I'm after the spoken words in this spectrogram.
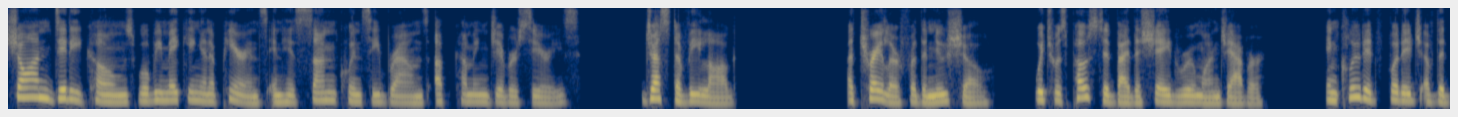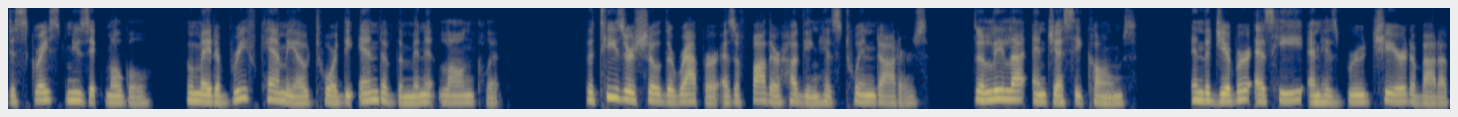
Sean Diddy Combs will be making an appearance in his son Quincy Brown's upcoming Jibber series. Just a vlog. A trailer for the new show, which was posted by the Shade Room on Jabber, included footage of the disgraced music mogul, who made a brief cameo toward the end of the minute long clip. The teaser showed the rapper as a father hugging his twin daughters, D'Lila and Jessie Combs, in the gibber as he and his brood cheered about a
